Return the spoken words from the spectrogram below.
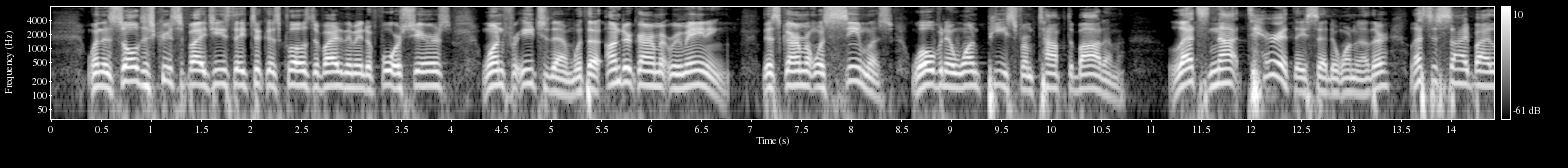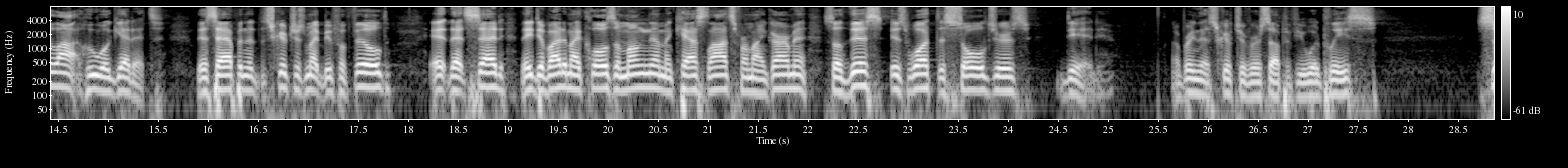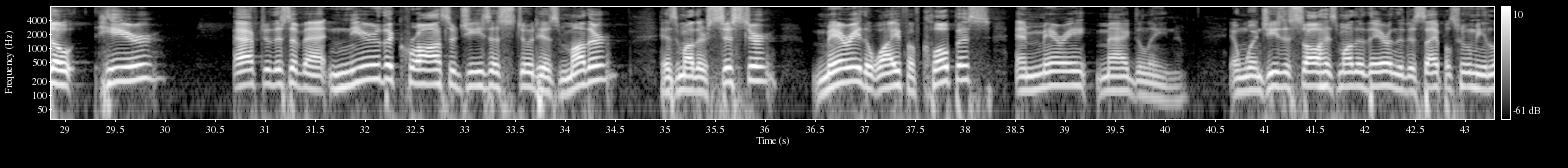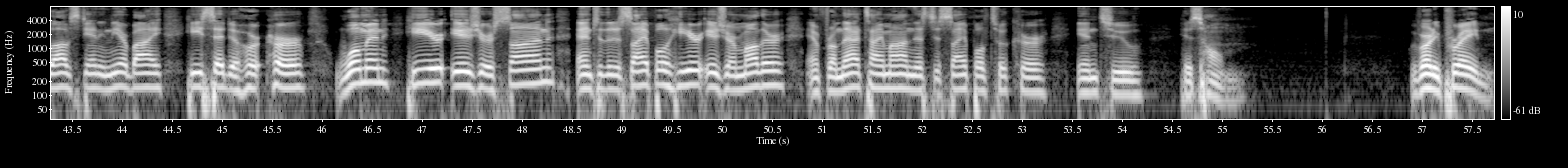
When the soldiers crucified Jesus, they took his clothes, divided them into four shares, one for each of them, with the undergarment remaining. This garment was seamless, woven in one piece from top to bottom. Let's not tear it, they said to one another. Let's decide by lot who will get it. This happened that the scriptures might be fulfilled. It, that said, They divided my clothes among them and cast lots for my garment. So this is what the soldiers did. I'll bring that scripture verse up if you would, please. So here after this event, near the cross of Jesus stood his mother, his mother's sister, Mary, the wife of Clopas, and Mary Magdalene. And when Jesus saw his mother there and the disciples whom he loved standing nearby, he said to her, her, Woman, here is your son, and to the disciple, Here is your mother. And from that time on, this disciple took her into his home. We've already prayed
